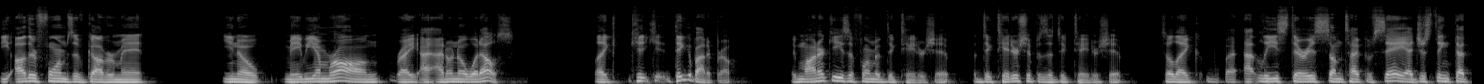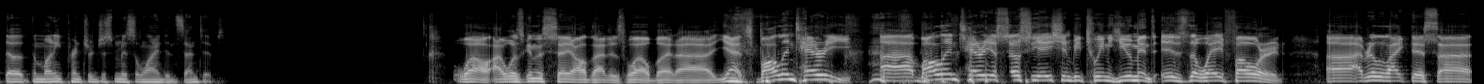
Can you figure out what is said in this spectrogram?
the other forms of government, you know, maybe I'm wrong, right? I, I don't know what else. Like, c- c- think about it, bro. Like, monarchy is a form of dictatorship. A dictatorship is a dictatorship. So, like, at least there is some type of say. I just think that the the money printer just misaligned incentives. Well, I was going to say all that as well, but uh, yes, voluntary, uh, voluntary association between humans is the way forward. Uh, I really like this. Uh,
